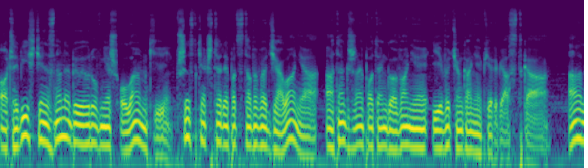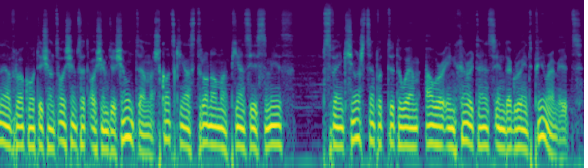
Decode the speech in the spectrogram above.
Oczywiście znane były również ułamki, wszystkie cztery podstawowe działania, a także potęgowanie i wyciąganie pierwiastka. Ale w roku 1880 szkocki astronom Piazzi Smith w swojej książce pod tytułem Our Inheritance in the Great Pyramid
